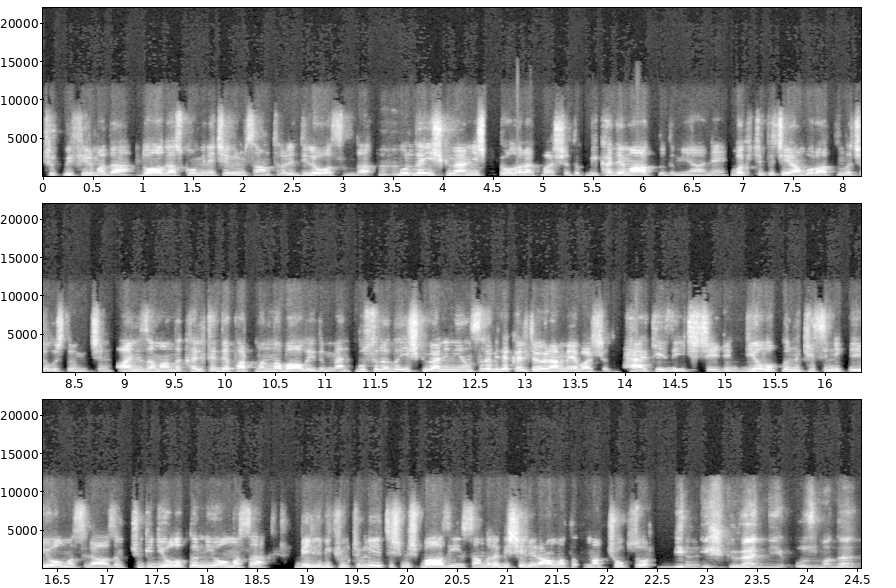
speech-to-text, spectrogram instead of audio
Türk bir firmada doğalgaz kombine çevrim santrali Dilovası'nda. Hı hı. Burada iş güvenliği güvenliği şefi olarak başladım. Bir kademe atladım yani. Bakü Tüplü Ceyhan Boru hattında çalıştığım için. Aynı zamanda kalite departmanına bağlıydım ben. Bu sırada iş güvenliğinin yanı sıra bir de kalite öğrenmeye başladım. Herkesle iç içeydim. Diyaloglarının kesinlikle iyi olması lazım. Çünkü diyalogların iyi olmasa belli bir kültürle yetişmiş bazı insanlara bir şeyleri anlatmak çok zor. Bir evet. iş güvenliği uzmanı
